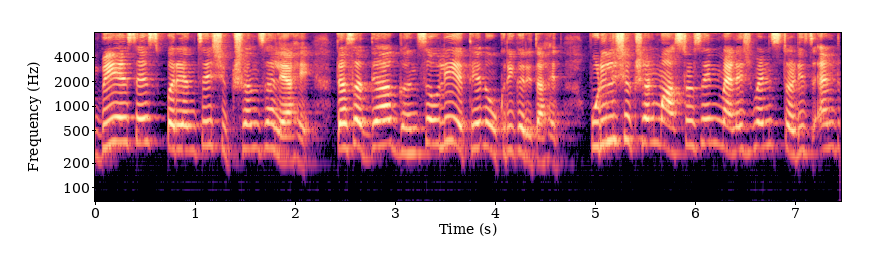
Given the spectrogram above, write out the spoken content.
बी एस एस पर्यंतचे शिक्षण झाले आहे. त्या सध्या घनसवली येथे नोकरी करीत आहेत. पुढील शिक्षण masters in management studies and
